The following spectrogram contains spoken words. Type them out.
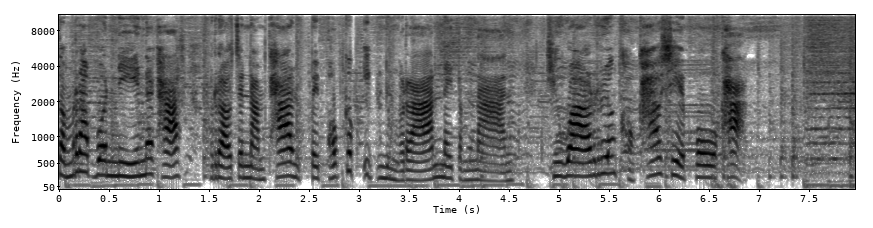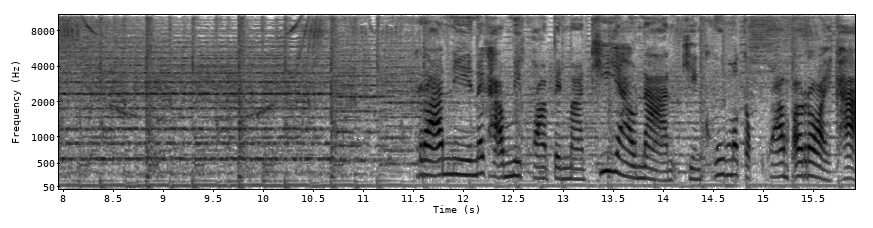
สำหรับวันนี้นะคะ เราจะนำท่านไปพบกับอีกหนึ่งร้านในตำนาน ที่ว่าเรื่องของข้าวเชโปค่ะ ร้านนี้นะคะมีความเป็นมาที่ยาวนานเคียงคู่มากับความอร่อยค่ะ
